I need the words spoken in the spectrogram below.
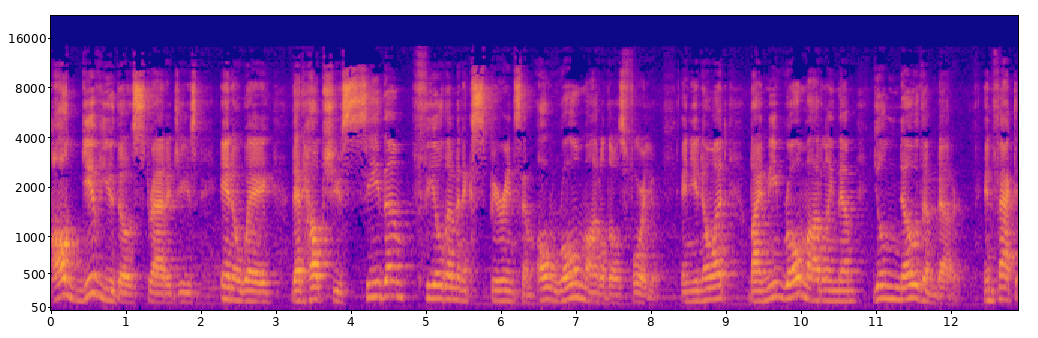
I'll give you those strategies in a way that helps you see them, feel them, and experience them. I'll role model those for you. And you know what? By me role modeling them, you'll know them better. In fact,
